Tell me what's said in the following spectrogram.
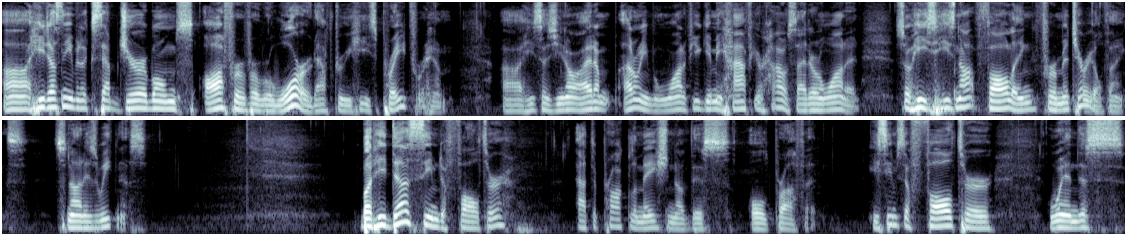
Uh, he doesn't even accept Jeroboam's offer of a reward after he's prayed for him. Uh, he says, "You know, I don't, I don't even want. If you give me half your house, I don't want it." So he's he's not falling for material things. It's not his weakness. But he does seem to falter at the proclamation of this old prophet. He seems to falter when this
